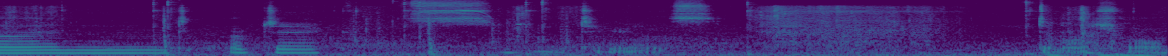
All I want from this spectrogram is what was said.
And objects, materials, demolish wall.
